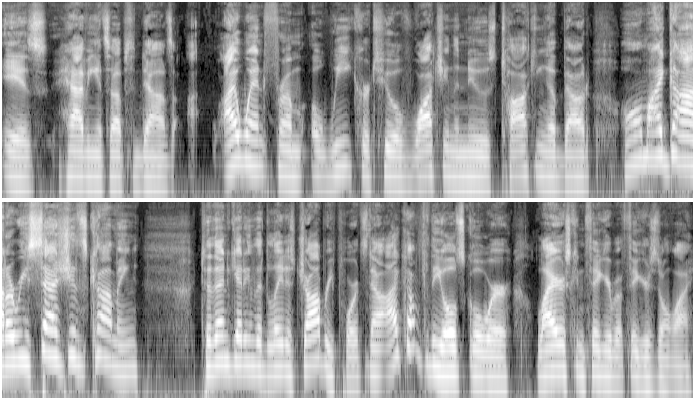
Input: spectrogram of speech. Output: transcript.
is having its ups and downs. I went from a week or two of watching the news talking about, oh my God, a recession's coming, to then getting the latest job reports. Now, I come from the old school where liars can figure, but figures don't lie.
